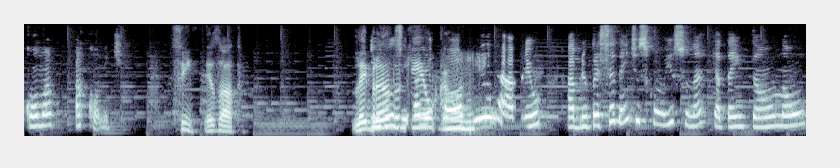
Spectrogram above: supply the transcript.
como a, a comic. Sim, exato. Lembrando Inclusive, que a o New Pop abriu, abriu precedentes com isso, né? Que até então não,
